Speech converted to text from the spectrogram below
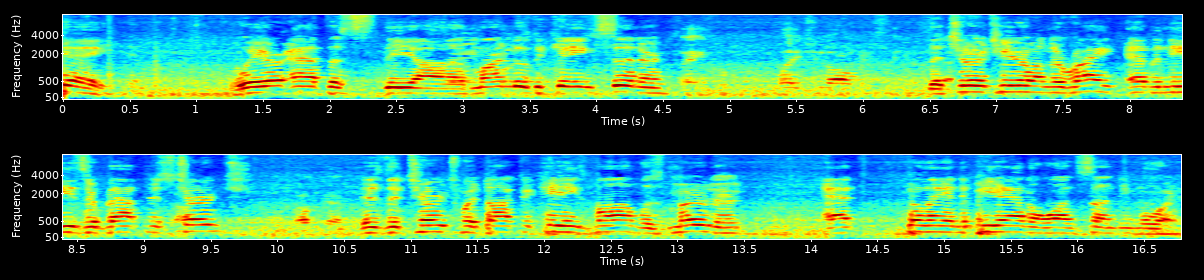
Okay, we're at the, the uh, Martin Luther King Center. The church here on the right, Ebenezer Baptist Church, is the church where Dr. King's mom was murdered at playing the piano one Sunday morning.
